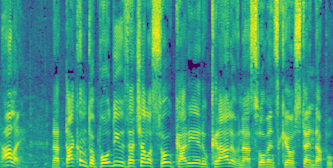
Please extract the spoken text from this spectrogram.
Ale na takomto pódiu začala svoju kariéru kráľovná slovenského stand-upu.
